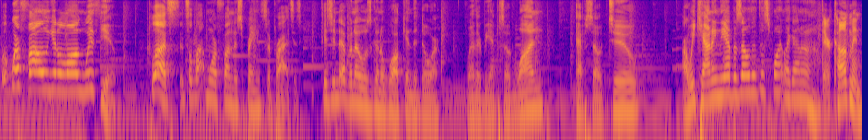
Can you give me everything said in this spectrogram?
but we're following it along with you. Plus, it's a lot more fun to spring surprises because you never know who's going to walk in the door, whether it be episode one, episode two. Are we counting the episode at this point? Like, I don't know. They're coming,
